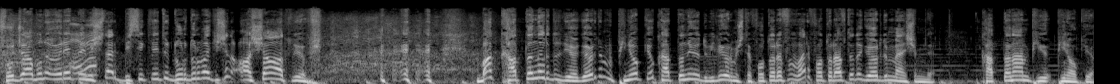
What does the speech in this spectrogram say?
Çocuğa bunu öğretmemişler bisikleti durdurmak için aşağı atlıyormuş. bak katlanırdı diyor gördün mü? Pinokyo katlanıyordu biliyorum işte fotoğrafı var fotoğrafta da gördüm ben şimdi. Katlanan Pi- Pinokyo.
